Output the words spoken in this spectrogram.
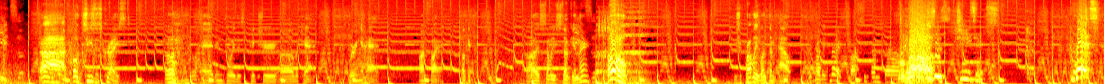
me. Ah! Oh, Jesus Christ. Oh, go ahead and enjoy this picture of a cat wearing a hat on fire. Okay. Uh, is somebody stuck in there? Oh! You should probably let them out. They're probably... No, comes down. Jesus! Jesus! What?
